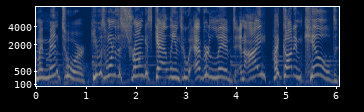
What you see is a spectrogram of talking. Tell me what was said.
my mentor. He was one of the strongest Gatlians who ever lived, and I I got him killed.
